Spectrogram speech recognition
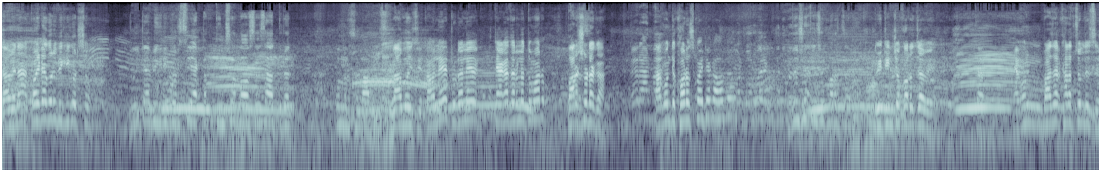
যাবে। না? কয়টা করে বিক্রি করছ? দুইটা বিক্রি করছি একটা তিনশো লস হয়েছে আর দুটা পনেরোশো লাভ হয়েছে। লাভ হয়েছে। তাহলে টোটালে টাকা দাঁড়ালে তোমার বারোশো টাকা। তার মধ্যে খরচ কয় টাকা হবে? দুইশো তিনশো খরচ যাবে দুই তিনশো খরচ যাবে। এখন বাজার খারাপ চলতেছে।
